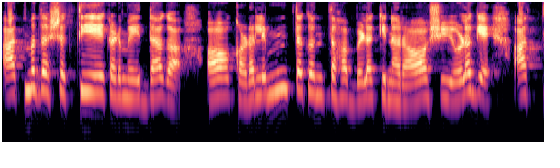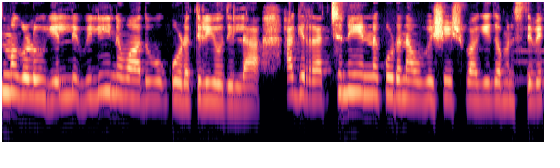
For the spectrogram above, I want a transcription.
ಆತ್ಮದ ಶಕ್ತಿಯೇ ಕಡಿಮೆ ಇದ್ದಾಗ ಆ ಕಡಲೆಂತಕ್ಕಂತಹ ಬೆಳಕಿನ ರಾಶಿಯೊಳಗೆ ಆತ್ಮಗಳು ಎಲ್ಲಿ ವಿಲೀನವಾದವು ಕೂಡ ತಿಳಿಯೋದಿಲ್ಲ ಹಾಗೆ ರಚನೆಯನ್ನು ಕೂಡ ನಾವು ವಿಶೇಷವಾಗಿ ಗಮನಿಸ್ತೀವಿ.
